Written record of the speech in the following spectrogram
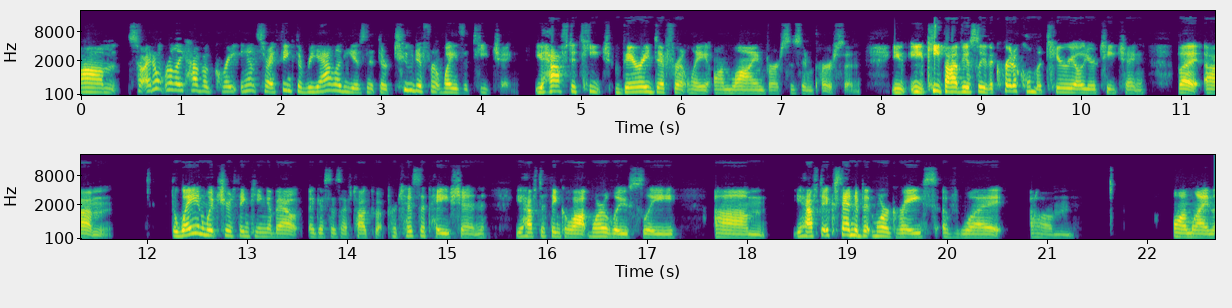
Um, so i don't really have a great answer. I think the reality is that there are two different ways of teaching. You have to teach very differently online versus in person. You, you keep obviously the critical material you're teaching but um, the way in which you're thinking about i guess as i've talked about participation you have to think a lot more loosely. Um, you have to extend a bit more grace of what um, online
